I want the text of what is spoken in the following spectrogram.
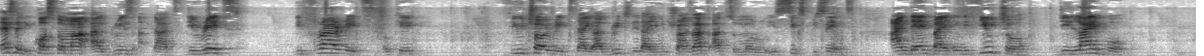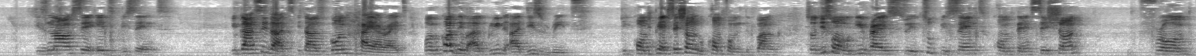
Let's say the customer agrees that the rate, the FRA rate, okay, future rate that you agree today that you transact at tomorrow is six percent, and then by in the future the LIBOR is now say eight percent. You can see that it has gone higher right? But because they've agreed at this rate the compensation will come from the bank. So this one will give rise to a two percent compensation from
